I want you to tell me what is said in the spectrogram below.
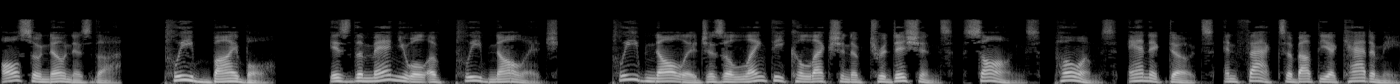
also known as the Plebe Bible, is the manual of plebe knowledge. Plebe knowledge is a lengthy collection of traditions, songs, poems, anecdotes, and facts about the Academy,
